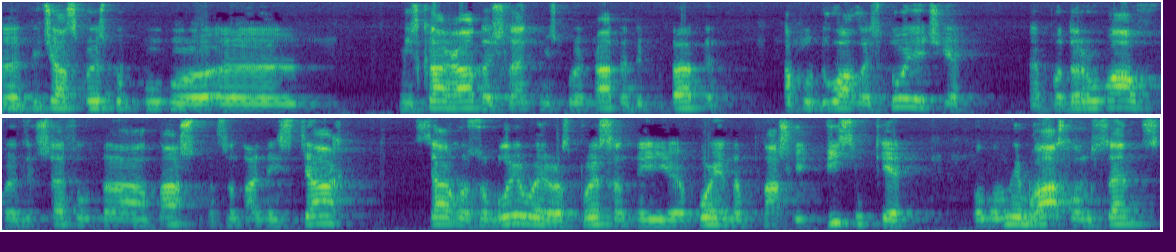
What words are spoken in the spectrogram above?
е, під час виступу. е, Міська рада, члени міської ради, депутати аплодували стоячи. Подарував для Шеффілда наш національний стяг. Стяг особливий, розписаний воїнам нашої вісімки, головним гаслом «Send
